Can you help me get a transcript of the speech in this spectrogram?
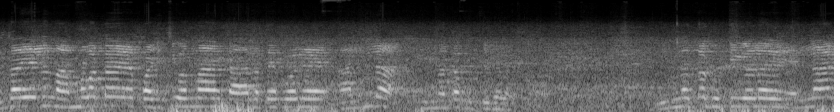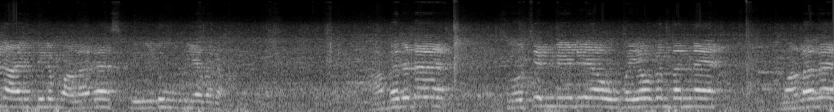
എന്തായാലും നമ്മളൊക്കെ പഠിച്ചു വന്ന കാലത്തെ പോലെ അല്ല ഇന്നത്തെ കുട്ടികൾ ഇന്നത്തെ കുട്ടികൾ എല്ലാ കാര്യത്തിലും വളരെ സ്പീഡ് കൂടിയവരാണ് അവരുടെ സോഷ്യൽ മീഡിയ ഉപയോഗം തന്നെ വളരെ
